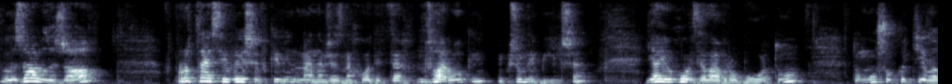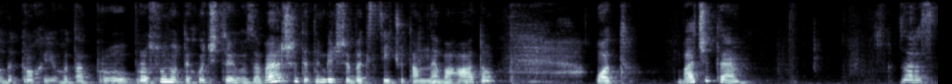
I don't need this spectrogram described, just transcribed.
Лежав, лежав. В процесі вишивки він в мене вже знаходиться 2 роки, якщо не більше. Я його взяла в роботу, тому що хотіла би трохи його так просунути, хочеться його завершити, тим більше бекстічу там небагато. От, бачите? Зараз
